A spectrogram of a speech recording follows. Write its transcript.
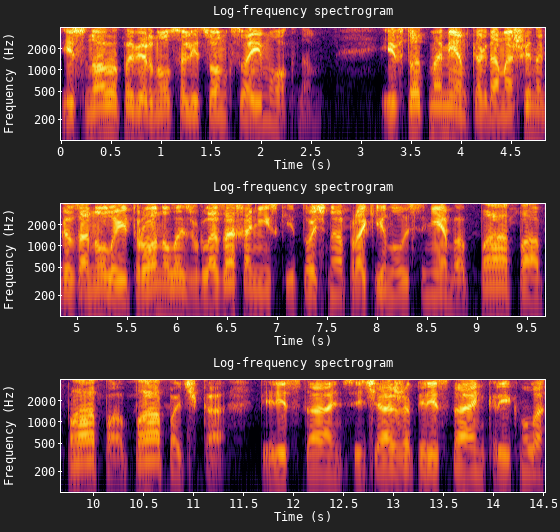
и снова повернулся лицом к своим окнам. И в тот момент, когда машина газанула и тронулась, в глазах Аниски точно опрокинулось небо. «Папа! Папа! Папочка!» «Перестань! Сейчас же перестань!» — крикнула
